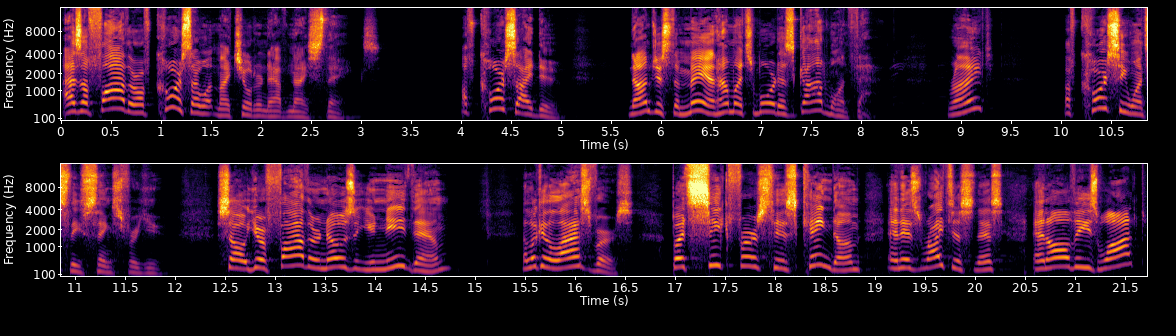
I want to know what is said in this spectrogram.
As a father, of course, I want my children to have nice things. Of course, I do. Now, I'm just a man. How much more does God want that? Right? Of course, He wants these things for you. So, your Father knows that you need them. And look at the last verse. But seek first his kingdom and his righteousness, and all these what?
